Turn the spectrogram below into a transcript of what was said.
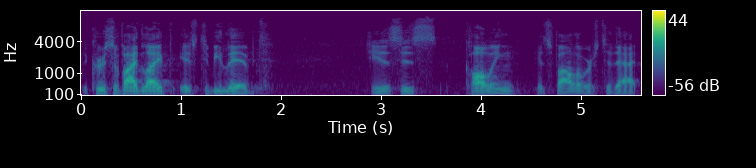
The crucified life is to be lived. Jesus is calling his followers to that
